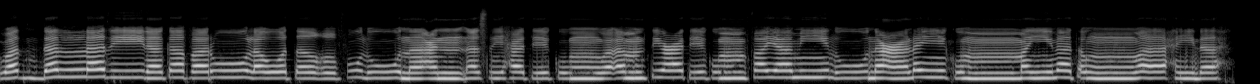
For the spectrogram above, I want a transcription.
ود الذين كفروا لو تغفلون عن أسلحتكم وأمتعتكم فيميلون عليكم ميلة واحدة.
